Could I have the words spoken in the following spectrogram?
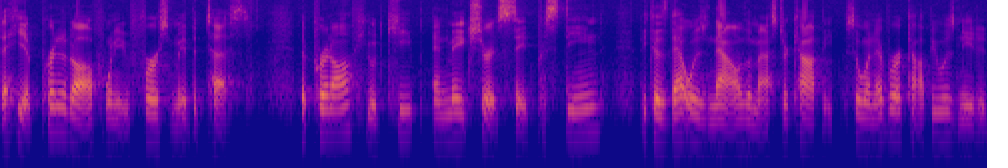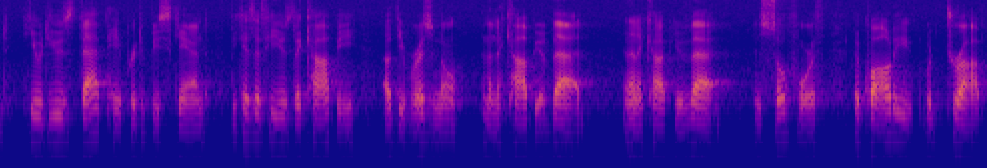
that he had printed off when he first made the test. The print off he would keep and make sure it stayed pristine because that was now the master copy. So whenever a copy was needed, he would use that paper to be scanned because if he used a copy of the original and then a copy of that and then a copy of that and so forth, the quality would drop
